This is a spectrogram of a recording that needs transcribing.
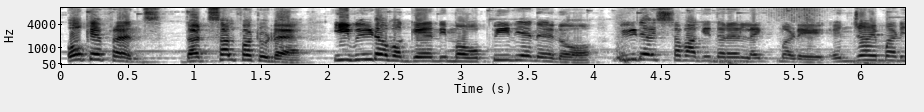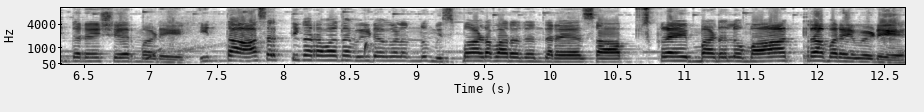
Okay friends that's all for today ಈ ವಿಡಿಯೋ ಬಗ್ಗೆ ನಿಮ್ಮ ಒಪಿನಿಯನ್ ಏನು? ವಿಡಿಯೋ ಇಷ್ಟವಾಗಿದ್ದರೆ ಲೈಕ್ ಮಾಡಿ ಎಂಜಾಯ್ ಮಾಡಿದ್ದರೆ ಶೇರ್ ಮಾಡಿ. ಇಂಥ ಆಸಕ್ತಿಕರವಾದ ವಿಡಿಯೋಗಳನ್ನು ಮಿಸ್ ಮಾಡಬಾರದೆಂದರೆ ಸಬ್ಸ್ಕ್ರೈಬ್ ಮಾಡಲು ಮಾತ್ರ ಮರೆಯಬೇಡಿ.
